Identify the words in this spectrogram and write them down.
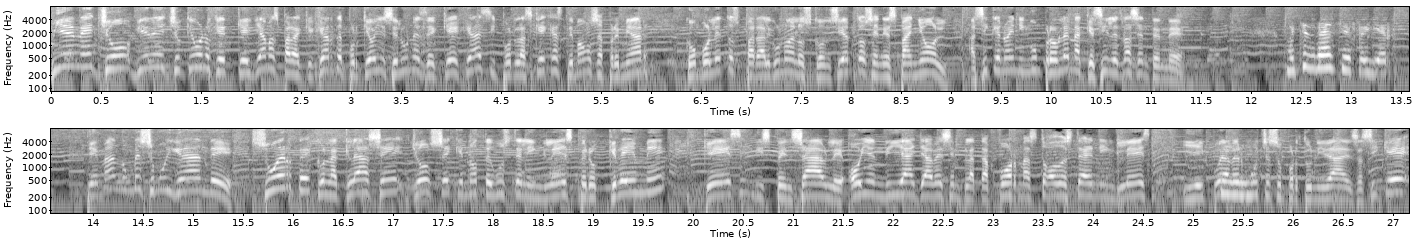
bien hecho, bien hecho. Qué bueno que, que llamas para quejarte porque hoy es el lunes de quejas y por las quejas te vamos a premiar con boletos para alguno de los conciertos en español. Así que no hay ningún problema que sí les vas a entender. Muchas gracias, Roger. Te mando un beso muy grande. Suerte con la clase. Yo sé que no te gusta el inglés, pero créeme que es indispensable. Hoy en día ya ves en plataformas todo está en inglés y puede Sí. haber muchas oportunidades. Así que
